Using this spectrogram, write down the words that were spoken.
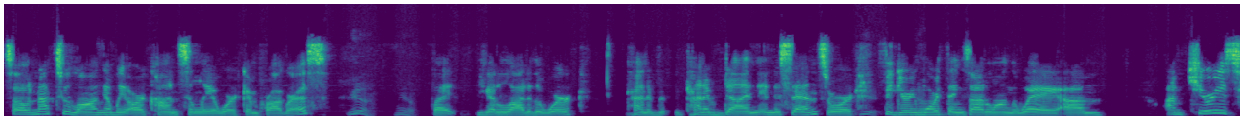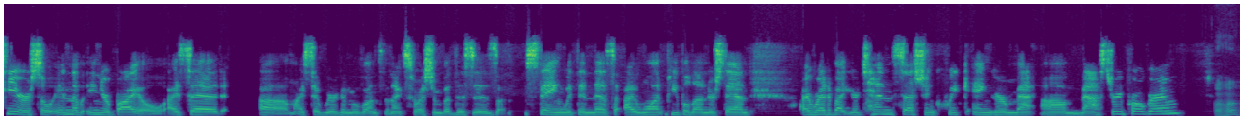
So not too long, and we are constantly a work in progress. Yeah, yeah. But you got a lot of the work kind of kind of done in a sense, or figuring more things out along the way. Um, I'm curious here. So in the in your bio, I said um, I said we are going to move on to the next question, but this is staying within this. I want people to understand. I read about your 10 session quick anger ma- um, mastery program. Uh huh.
